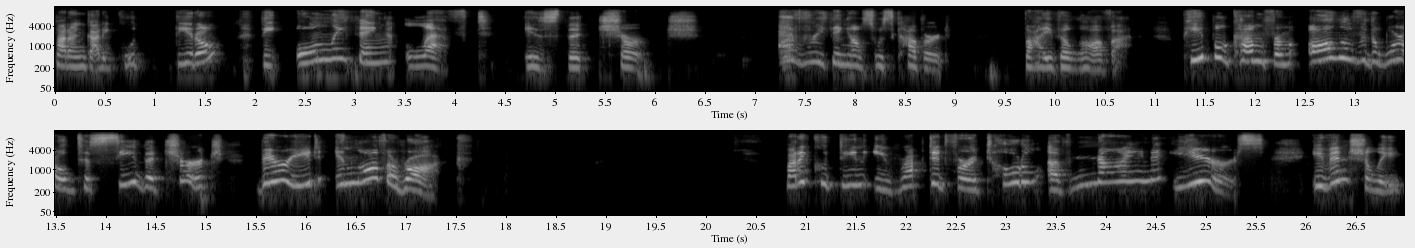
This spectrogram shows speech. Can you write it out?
Parangaricutiro. The only thing left is the church. Everything else was covered by the lava people come from all over the world to see the church buried in lava rock. Paricutin erupted for a total of nine years. Eventually,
